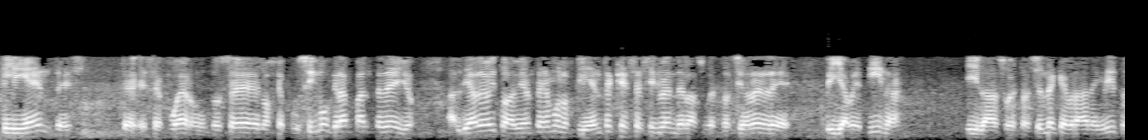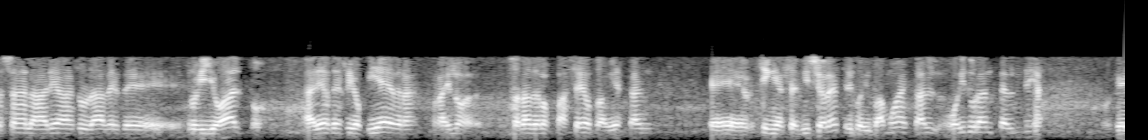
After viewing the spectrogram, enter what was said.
clientes se, se fueron. Entonces, los que pusimos gran parte de ellos, al día de hoy todavía tenemos los clientes que se sirven de las subestaciones de Villavetina y la subestación de Quebrada Negrito, esas son las áreas rurales de Trujillo Alto, áreas de Río Piedra, por ahí las zonas de los paseos todavía están eh, sin el servicio eléctrico y vamos a estar hoy durante el día, porque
